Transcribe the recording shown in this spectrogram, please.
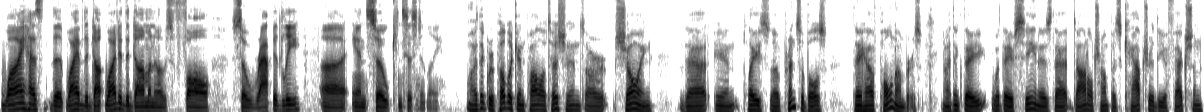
Why has the why have the why did the dominoes fall so rapidly uh, and so consistently? Well, I think Republican politicians are showing that in place of principles, they have poll numbers. And I think they what they've seen is that Donald Trump has captured the affection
